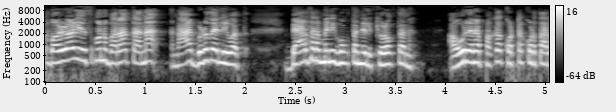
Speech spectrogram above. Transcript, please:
ಬಳ್ಳೊಳ್ಳಿ ಇಸ್ಕೊಂಡು ಬರತಾನ. ನಾ ಬಿಡುದಿಲ್ಲ ಇವತ್ತು. ಬೇರೆದ್ರ ಮನೆಗೆ ಹೋಗ್ತಾನೆ ಇಲ್ಲಿ ಕೇಳೋಗ್ತಾನ. ಅವ್ರ್ಯಾರ ಪಕ್ಕ ಕೊಟ್ಟ ಕೊಡ್ತಾರ?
